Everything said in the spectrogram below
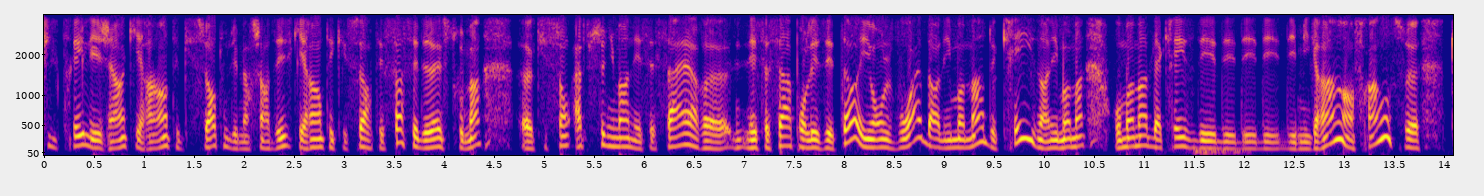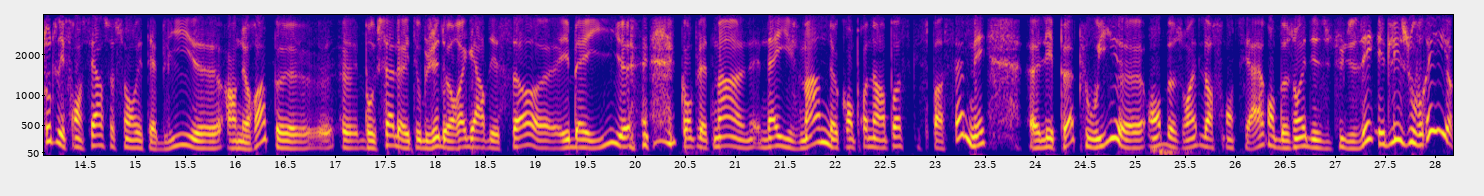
filtrer les gens qui rentrent et qui sortent ou les marchandises qui rentrent et qui sortent. Et ça, c'est des instruments euh, qui sont absolument nécessaires, euh, nécessaires pour les États. Et on le voit dans les moments de crise, dans les moments, au moment de la crise des, des, des, des, migrants en France, euh, toutes les frontières se sont rétablies en Europe. Bruxelles a été obligé de regarder ça euh, ébahi, euh, complètement naïvement, ne comprenant pas ce qui se passait. Mais euh, les peuples, oui, euh, ont besoin de leurs frontières, ont besoin de les utiliser et de les ouvrir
